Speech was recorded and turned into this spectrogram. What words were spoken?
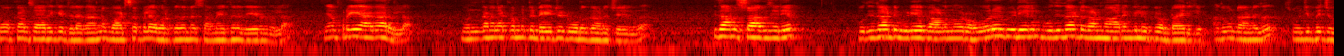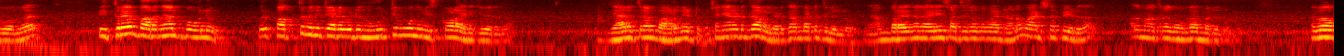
നോക്കാൻ സാധിക്കത്തില്ല. കാരണം വാട്സപ്പിലെ അവർക്ക് തന്നെ സമയത്തിന് തീരുന്നില്ല. ഞാൻ ഫ്രീ ആകാറില്ല. മുൻഗണനാക്രമത്തിൽ ഡേറ്റ് ഇട്ട് കൊടുക്കുകയാണ് ചെയ്യുന്നത്. ഇതാണ് സാഹചര്യം. പുതിയതായിട്ട് വീഡിയോ കാണുന്നവർ ഓരോ വീഡിയോയിലും പുതിയതായിട്ട് കാണുന്ന ആരെങ്കിലുമൊക്കെ ഉണ്ടായിരിക്കും. അതുകൊണ്ടാണിത് സൂചിപ്പിച്ചു പോകുന്നത്. ഇപ്പം ഇത്രയും പറഞ്ഞാൽ പോലും ഒരു പത്ത് മിനിറ്റ് ഇടവിട്ട് നൂറ്റിമൂന്ന് മിസ് കോളാണ് എനിക്ക് വരുന്നത്. ഞാൻ ഇത്രയും പറഞ്ഞിട്ട് പക്ഷെ ഞാൻ എടുക്കാറില്ല. എടുക്കാൻ പറ്റത്തില്ലല്ലോ. ഞാൻ പറയുന്ന കാര്യം സത്യസന്ധമായിട്ടാണ്. വാട്സപ്പിൽ ഇടുക. അത് മാത്രമേ നോക്കാൻ പറ്റത്തുള്ളൂ. അപ്പം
